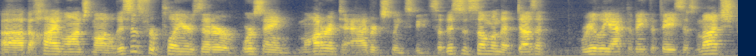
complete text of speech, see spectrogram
uh, the high launch model. This is for players that are, we're saying, moderate to average swing speed. So this is someone that doesn't really activate the face as much.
